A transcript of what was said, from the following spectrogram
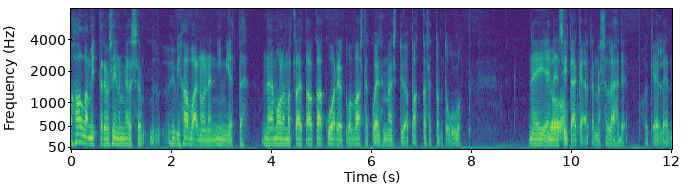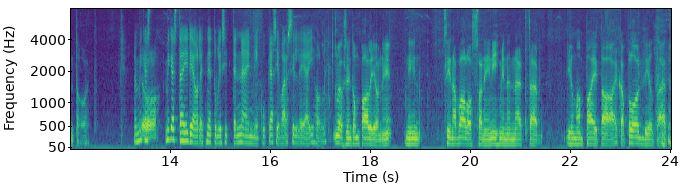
hallamittari on siinä mielessä hyvin havainnollinen nimi, että nämä molemmat laitat alkaa kuoriutua vasta, kun ensimmäiset työpakkaset on tullut. Ne ei ennen Joo. sitä käytännössä lähde oikein lentoon. Että. No mikäs, Joo. mikäs tämä idea oli, että ne tuli sitten näin niin kuin käsivarsille ja iholle? No, jos niitä on paljon, niin, niin siinä valossa niin ihminen näyttää ilman paitaa aika blondilta, että,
